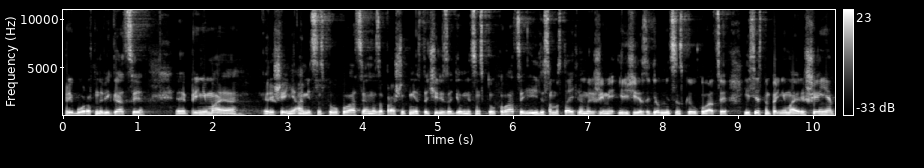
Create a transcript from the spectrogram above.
приборов навигации, принимая решение о медицинской эвакуации, она запрашивает место через отдел медицинской эвакуации или в самостоятельном режиме, или через отдел медицинской эвакуации. Естественно, принимая решение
